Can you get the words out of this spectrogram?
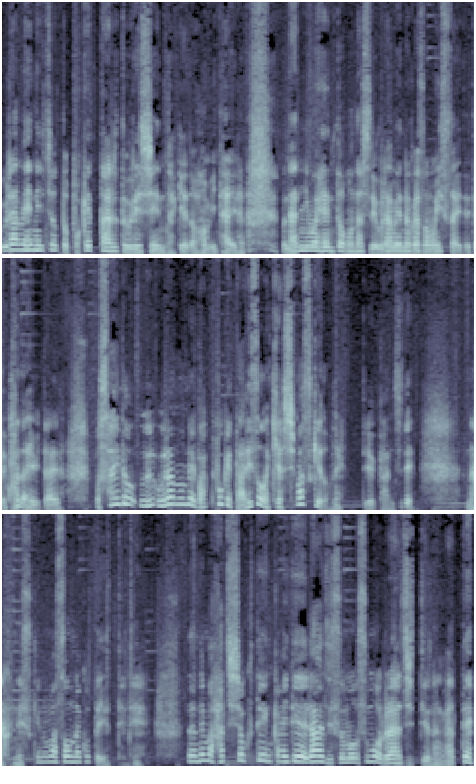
裏面にちょっとポケットあると嬉しいんだけど、みたいな。何にも返答もなしで裏面の画像も一切出てこないみたいな。サイド、裏のね、バックポケットありそうな気がしますけどね。っていう感じで、なんですけど、まあそんなこと言ってて。なんでまあ8色展開でラージスモ、スモールラージっていうのがあって、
